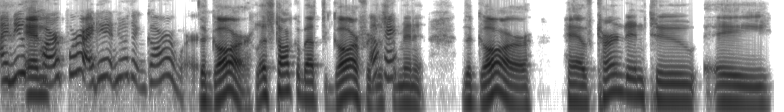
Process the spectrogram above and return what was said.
I knew and carp were. I didn't know that gar were. the gar. Let's talk about the gar for just a minute. The gar have turned into a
